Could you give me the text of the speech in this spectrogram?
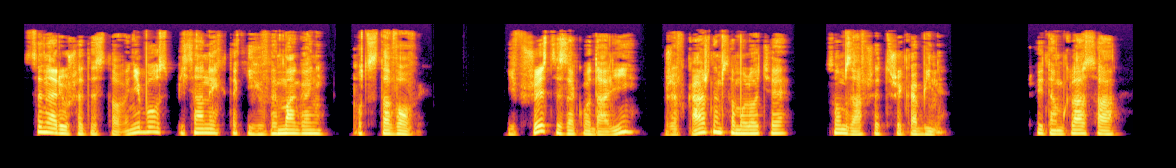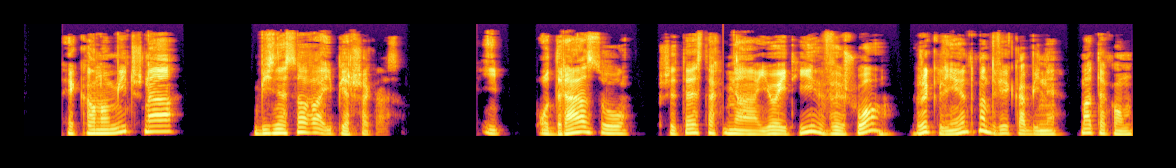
Scenariusze testowe. Nie było spisanych takich wymagań podstawowych. I wszyscy zakładali, że w każdym samolocie są zawsze trzy kabiny. Czyli tam klasa ekonomiczna, biznesowa i pierwsza klasa. I od razu przy testach na UAT wyszło, że klient ma dwie kabiny. Ma taką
